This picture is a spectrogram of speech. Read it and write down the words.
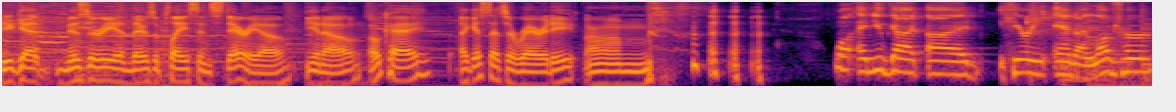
You get Misery and There's a Place in stereo, you know. Okay. I guess that's a rarity. Um, Well, and you've got uh, hearing and I love her.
